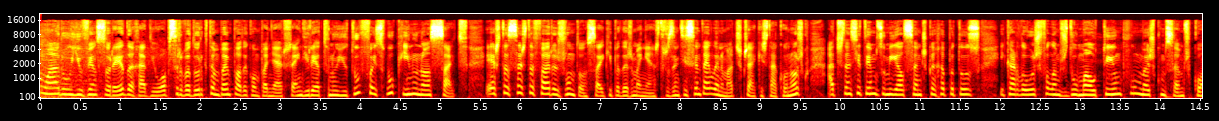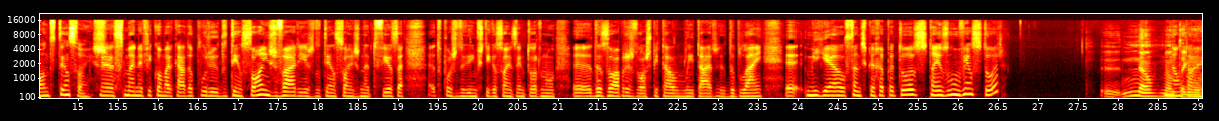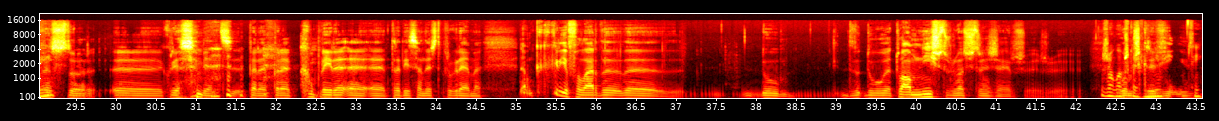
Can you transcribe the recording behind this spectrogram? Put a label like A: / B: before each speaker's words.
A: no ar o E o Vencedor é da Rádio Observador, que também pode acompanhar em direto no YouTube, Facebook e no nosso site. Esta sexta-feira juntam-se à equipa das manhãs 360, a Helena Matos, que já aqui está connosco. À distância temos o Miguel Santos Carrapatoso e Carla, hoje falamos do mau tempo, mas começamos com detenções.
B: A semana ficou marcada por detenções, várias detenções na defesa, depois de investigações em torno uh, das obras do Hospital Militar de Belém. Uh, Miguel Santos Carrapatoso, tens um vencedor?
C: Uh, não, não, não tenho um vencedor, uh, curiosamente, para, para cumprir a, a, tradição deste programa. Não, que queria falar de, de, do, do, do, atual Ministro dos Negócios Estrangeiros,
B: eh, João Gomes, Gomes Cravinho,
C: um,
